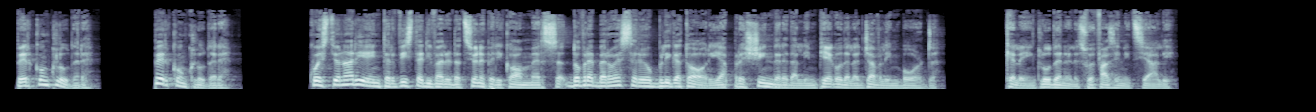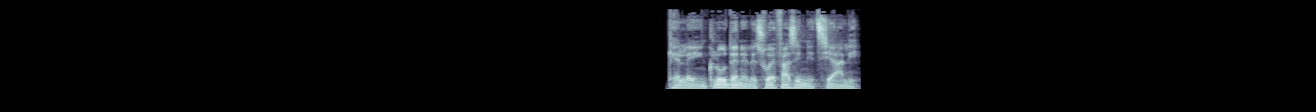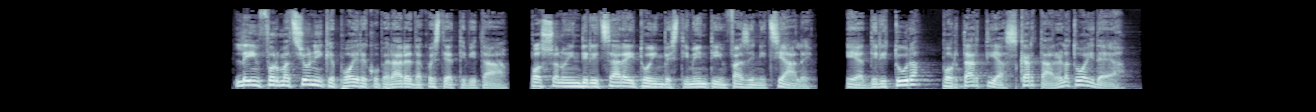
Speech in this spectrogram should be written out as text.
Per concludere. Per concludere. Questionari e interviste di validazione per e-commerce dovrebbero essere obbligatori a prescindere dall'impiego della Javelin Board, che le include nelle sue fasi iniziali. Che le include nelle sue fasi iniziali. Le informazioni che puoi recuperare da queste attività possono indirizzare i tuoi investimenti in fase iniziale e addirittura portarti a scartare la tua idea.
